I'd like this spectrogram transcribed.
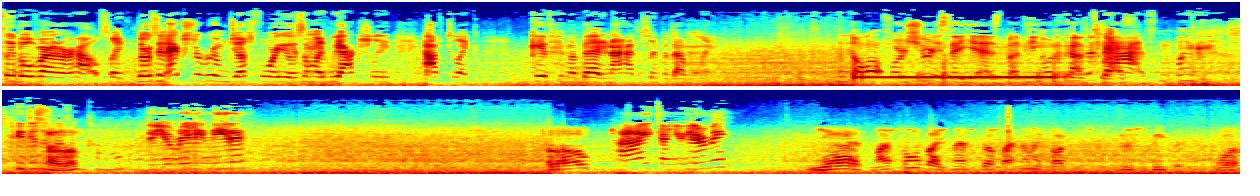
sleep over at our house? Like there's an extra room just for you. It's not like we actually have to like give him a bed and I have to sleep with Emily. Oh, for sure he said yes, but he would We have have to to ask. ask. Like he just Hello? doesn't come over. Do you really need it? Hello? Hi, can you hear me? Yes, my phone's like messed up. I can only talk through speaker. What?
